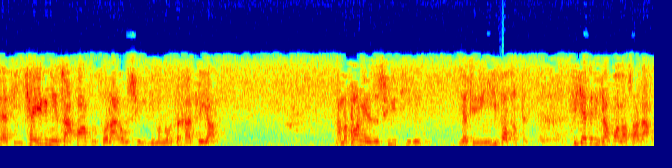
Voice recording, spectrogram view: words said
在地下一个人上房子说那个水的嘛，我们这还这样。那么方案是春天的，要对你包出的，不晓得个小包了啥然后。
